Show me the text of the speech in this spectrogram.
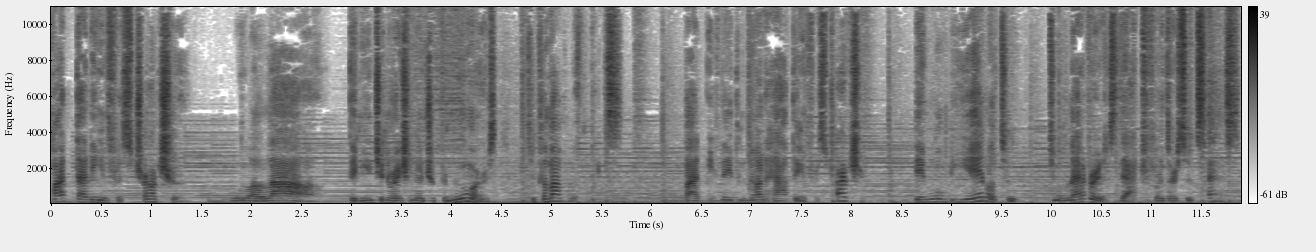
what that infrastructure will allow the new generation entrepreneurs to come up with this. But if they do not have the infrastructure, they won't be able to, to leverage that for their success.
